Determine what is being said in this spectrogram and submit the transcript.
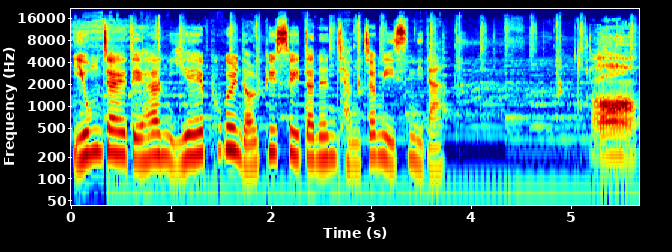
이용자에 대한 이해의 폭을 넓힐 수 있다는 장점이 있습니다. 아,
